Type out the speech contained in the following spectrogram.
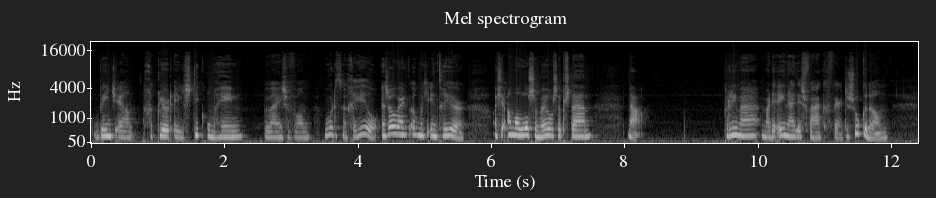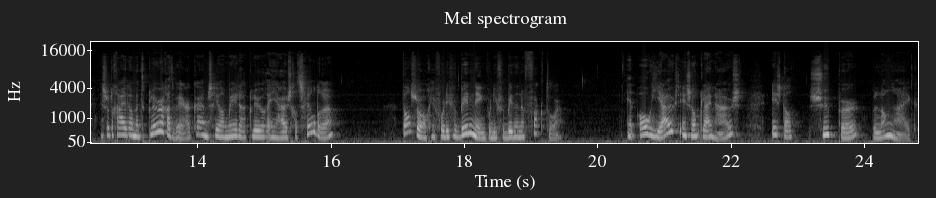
bind je er een gekleurd elastiek omheen, bewijzen van, wordt het een geheel. En zo werkt het ook met je interieur. Als je allemaal losse meubels hebt staan, nou, prima, maar de eenheid is vaak ver te zoeken dan. En zodra je dan met kleur gaat werken en misschien wel meerdere kleuren in je huis gaat schilderen, dan zorg je voor die verbinding, voor die verbindende factor. En ook juist in zo'n klein huis is dat super belangrijk.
